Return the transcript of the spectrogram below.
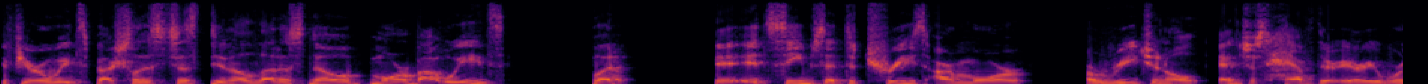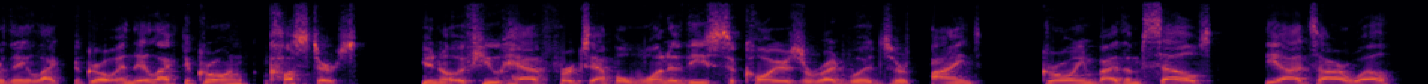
if you're a weed specialist, just you know, let us know more about weeds. But it, it seems that the trees are more regional and just have their area where they like to grow, and they like to grow in clusters. You know, if you have, for example, one of these sequoias or redwoods or pines growing by themselves, the odds are, well,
